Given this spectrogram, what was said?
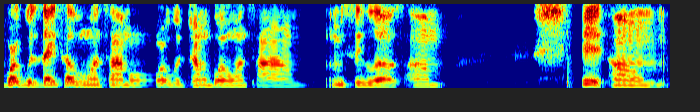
worked with Zaytoven one time. I worked with Drumma Boy one time. Let me see who else. Um, shit. Um,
